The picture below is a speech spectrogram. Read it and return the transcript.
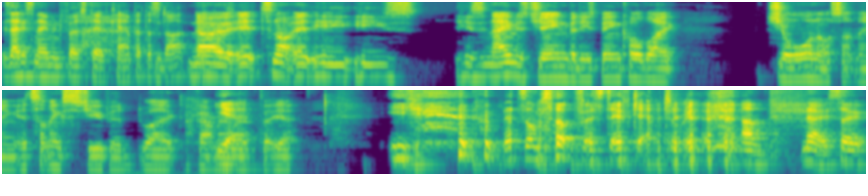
Is that his name in first day of camp at the start? No, it's not. It, he he's his name is Gene, but he's being called like John or something. It's something stupid. Like I can't remember. Yeah. it, but yeah. that sums up first day of camp to me. um, no, so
